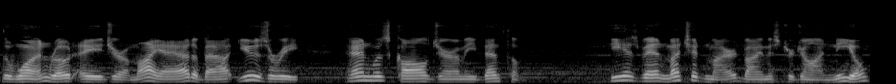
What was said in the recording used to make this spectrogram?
The one wrote a Jeremiad about usury, and was called Jeremy Bentham. He has been much admired by Mr. John Neal,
